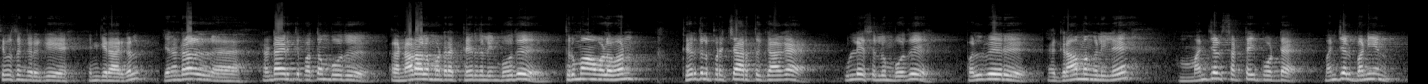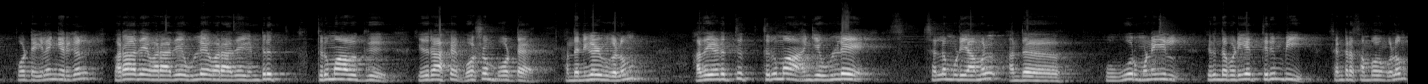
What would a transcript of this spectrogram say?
சிவசங்கருக்கு என்கிறார்கள். ஏனென்றால் ரெண்டாயிரத்தி பத்தொம்போது நாடாளுமன்ற தேர்தலின் போது திருமாவளவன் தேர்தல் பிரச்சாரத்துக்காக உள்ளே செல்லும்போது பல்வேறு கிராமங்களிலே மஞ்சள் சட்டை போட்ட மஞ்சள் பனியன் போட்ட இளைஞர்கள் வராதே வராதே உள்ளே வராதே என்று திருமாவுக்கு எதிராக கோஷம் போட்ட அந்த நிகழ்வுகளும் அதையடுத்து திருமா அங்கே உள்ளே செல்ல முடியாமல் அந்த ஊர் முனையில் இருந்தபடியே திரும்பி சென்ற சம்பவங்களும்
